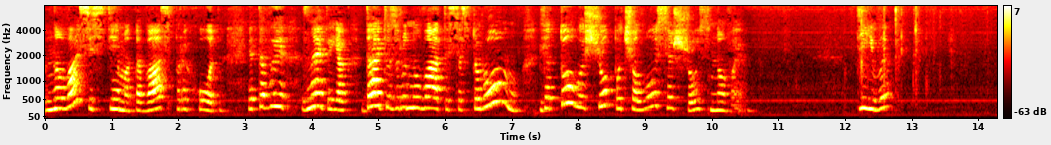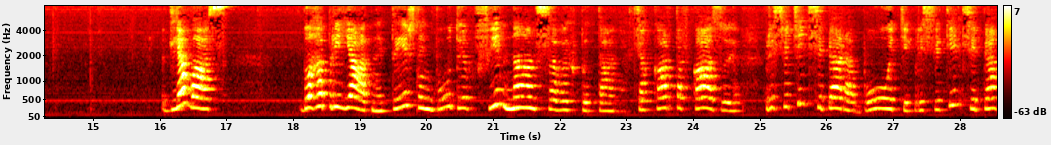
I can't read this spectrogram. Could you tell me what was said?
нова система до вас приходить. Це ви знаєте, як дайте зруйнуватися старому для того, щоб почалося щось нове. Діви. Для вас благоприятний тиждень буде в фінансових питаннях. Ця карта вказує присвятіть себе роботі, присвятіть себе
